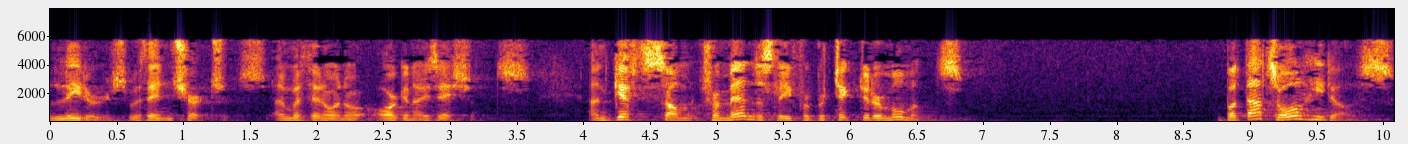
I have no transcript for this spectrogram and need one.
leaders within churches and within organizations and gifts some tremendously for particular moments. But that's all He does.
